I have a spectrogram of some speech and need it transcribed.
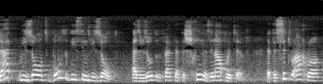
That results, both of these things result as a result of the fact that the Shekhinah is inoperative, that the Sitra Achra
